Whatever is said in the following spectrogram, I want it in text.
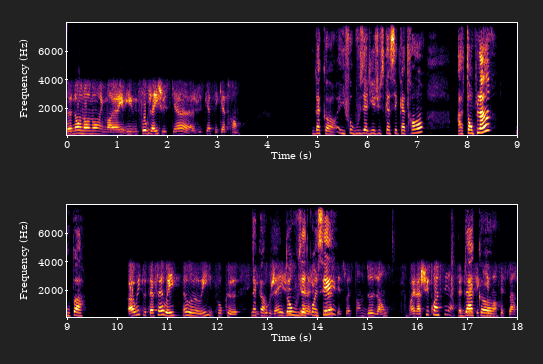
Euh, non, non, non, il, faut que j'aille jusqu'à jusqu'à ces quatre ans. D'accord. Et il faut que vous alliez jusqu'à ces quatre ans à temps plein ou pas? Ah oui, tout à fait, oui. Ah oui, oui, il faut que, D'accord. Donc, vous êtes coincé? jusqu'à ces 62 ans. Voilà, je suis coincée en fait. ouais, D'accord. c'est ça.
